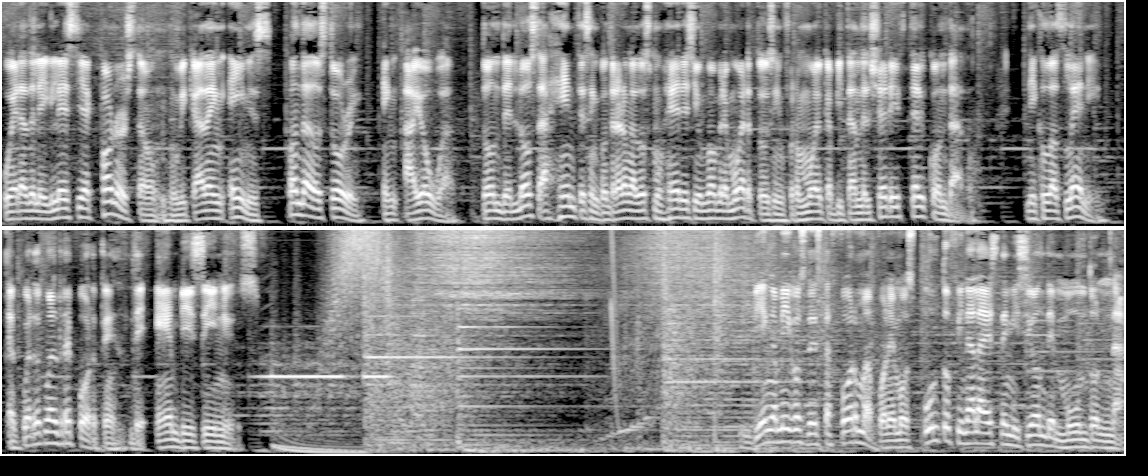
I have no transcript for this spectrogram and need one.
fuera de la iglesia Cornerstone, ubicada en Ames, Condado Story, en Iowa, donde los agentes encontraron a dos mujeres y un hombre muertos, informó el capitán del sheriff del condado. Nicholas Lenny, de acuerdo con el reporte de NBC News. Bien amigos, de esta forma ponemos punto final a esta emisión de Mundo Now.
